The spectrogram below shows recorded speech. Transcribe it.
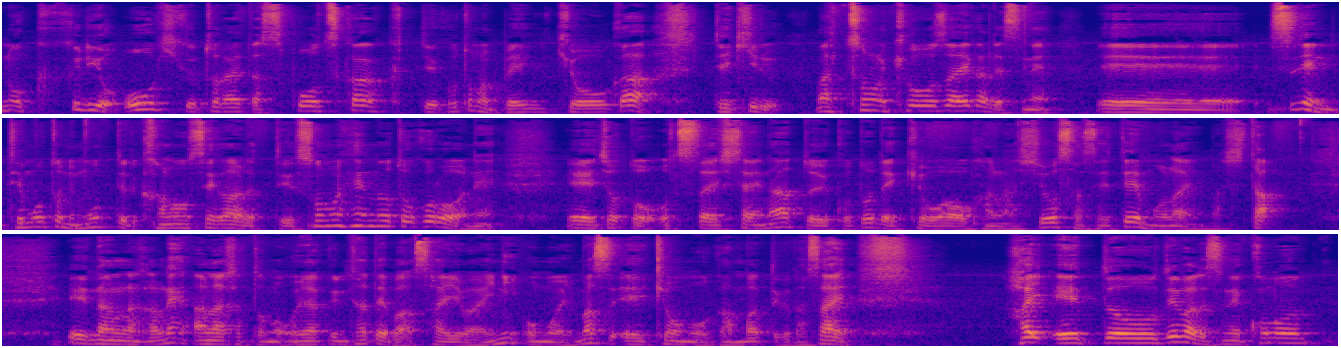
のくくりを大きく捉えたスポーツ科学ということの勉強ができる、まあ、その教材がですねすで、ー、に手元に持っている可能性があるというその辺のところはね、えー、ちょっとお伝えしたいなということで今日はお話をさせてもらいました。えー、何らかねあなたのお役に立てば幸いに思います、えー、今日も頑張ってください。はい、えーと、ではですねこの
